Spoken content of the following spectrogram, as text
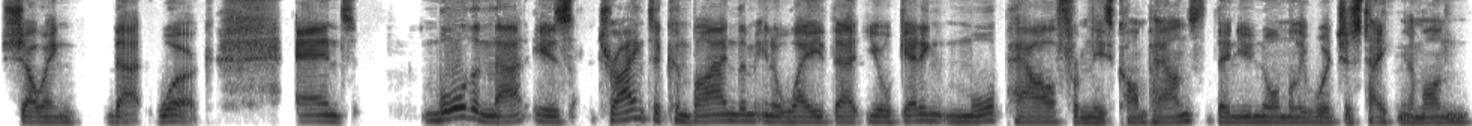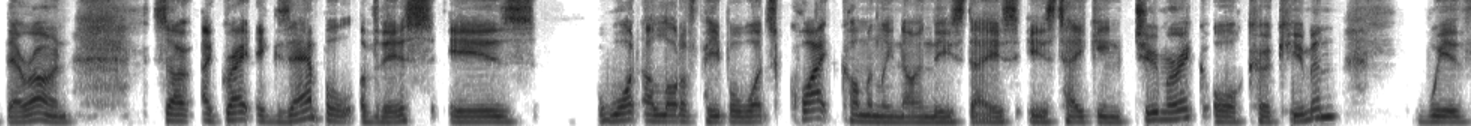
showing that work. And more than that is trying to combine them in a way that you're getting more power from these compounds than you normally would just taking them on their own. So, a great example of this is what a lot of people, what's quite commonly known these days, is taking turmeric or curcumin with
